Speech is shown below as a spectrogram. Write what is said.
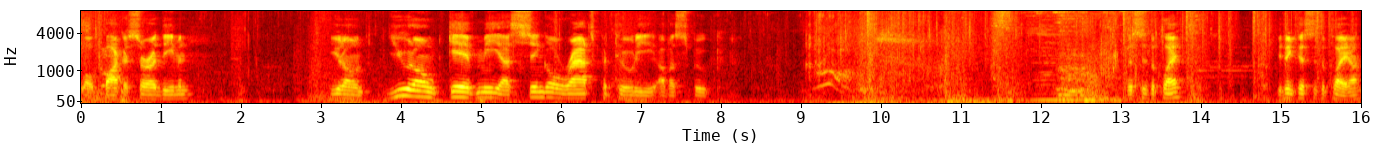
Little Bakasura demon. You don't you don't give me a single rat's patootie of a spook. This is the play? You think this is the play, huh?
